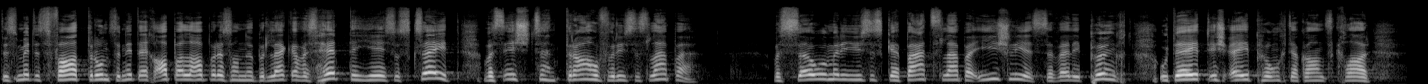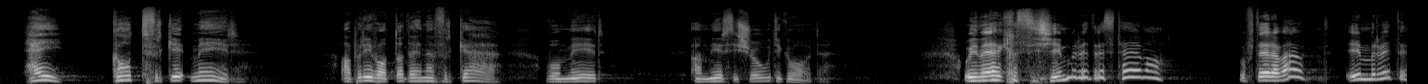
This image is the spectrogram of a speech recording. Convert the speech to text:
dass wir das Vater unser nicht echt ablabern, sondern überlegen, was hätte Jesus gesagt? Was ist zentral für unser Leben? Was sollen wir in unser Gebetsleben einschließen? Welche Punkte? Und dort ist ein Punkt ja ganz klar. Hey, Gott vergibt mir. Aber ich will auch denen vergeben, die mir an mir sind schuldig geworden und ich merke, es ist immer wieder ein Thema auf dieser Welt. Immer wieder.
